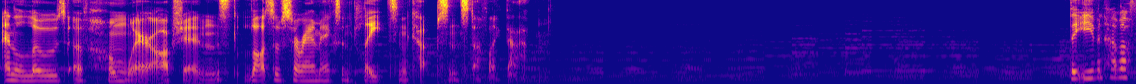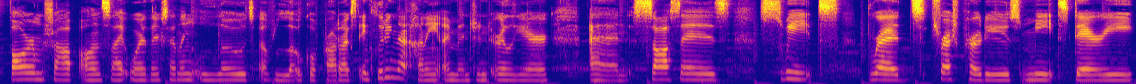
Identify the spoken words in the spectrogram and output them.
and loads of homeware options, lots of ceramics and plates and cups and stuff like that. They even have a farm shop on site where they're selling loads of local products, including that honey I mentioned earlier, and sauces, sweets, breads, fresh produce, meats, dairy,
